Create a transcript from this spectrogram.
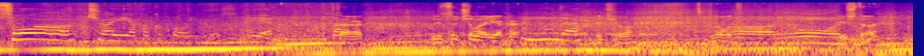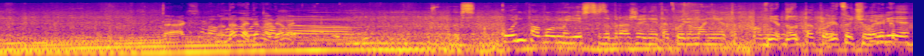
лицо человека какого-нибудь, наверное. Так. Так. Лицо человека. Ну да. И чего? Ну вот. А, ну, И что? Так. Ну давай, давай, там, давай. Конь, по-моему, есть изображение такое на монетах, по-моему. Нет, ну что вот такое. лицо человека, Или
